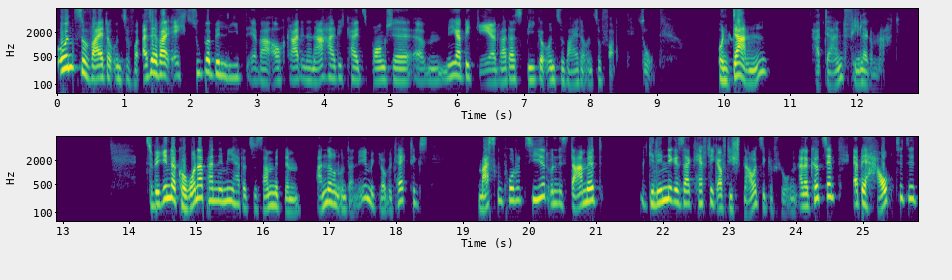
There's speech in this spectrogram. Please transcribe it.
und so weiter und so fort. Also er war echt super beliebt. Er war auch gerade in der Nachhaltigkeitsbranche ähm, mega begehrt, war der Speaker und so weiter und so fort. So. Und dann hat er einen Fehler gemacht. Zu Beginn der Corona-Pandemie hat er zusammen mit einem anderen Unternehmen, mit Global Tactics, Masken produziert und ist damit, gelinde gesagt, heftig auf die Schnauze geflogen. In aller Kürze, er behauptete,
